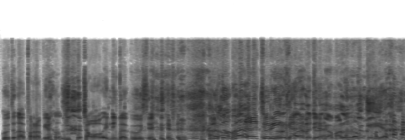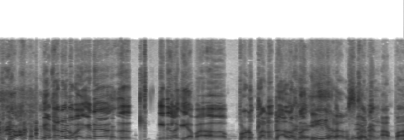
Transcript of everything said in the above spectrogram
gue tuh nggak pernah bilang cowok ini bagus. lu tuh gue ada curiga lu sama dia. curiga sama lu, gay ya? Gak karena ngebayanginnya eh, ini lagi apa eh, produk celana dalam lagi. Iya, langsung. Bukan kan, apa.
